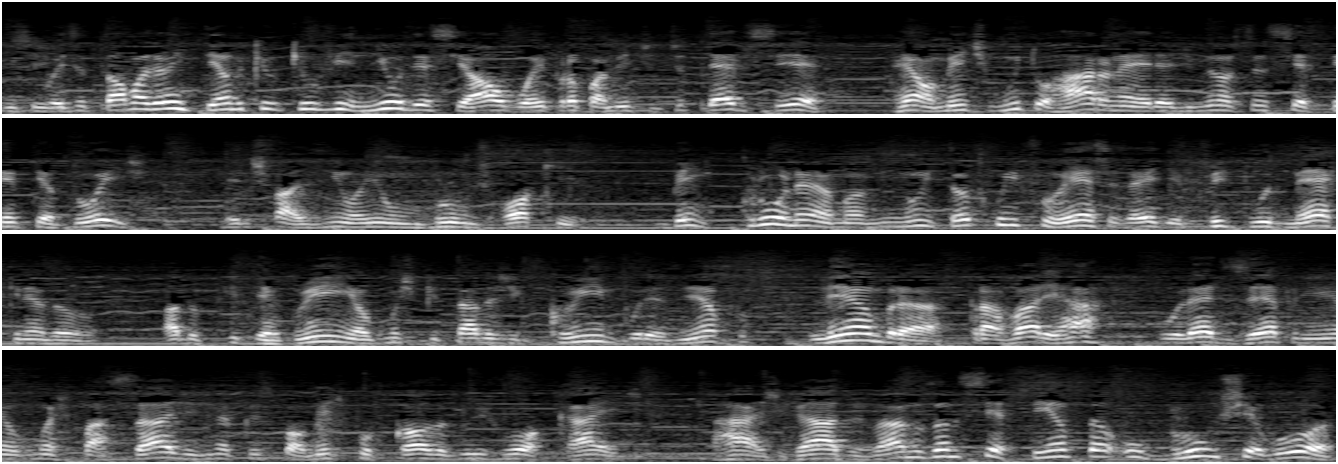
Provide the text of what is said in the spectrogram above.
e Sim. coisa e tal, mas eu entendo que, o- que o vinil desse álbum aí, propriamente dito, deve ser realmente muito raro, né? Ele é de 1972. Eles faziam aí um blues rock bem cru, né? Mas, no entanto, com influências aí de Fleetwood Mac, né? Do, lá do Peter Green, algumas pitadas de Cream, por exemplo. Lembra, para variar, o Led Zeppelin em algumas passagens, né? Principalmente por causa dos vocais rasgados lá. Nos anos 70, o blues chegou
